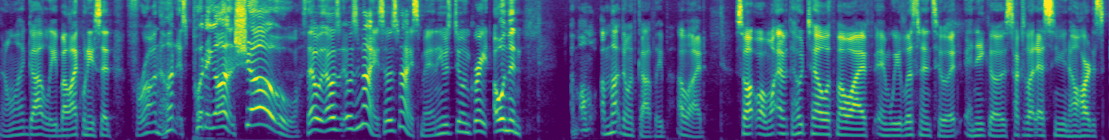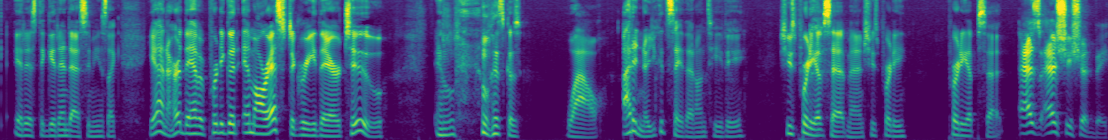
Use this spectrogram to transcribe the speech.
I don't like Gottlieb. I like when he said Feron Hunt is putting on a show. So that was, that was it was nice. It was nice, man. He was doing great. Oh, and then I'm I'm, not done with Gottlieb. I lied. So I, I'm at the hotel with my wife, and we listening to it, and he goes talks about SMU and how hard it's, it is to get into SMU. He's like, yeah, and I heard they have a pretty good MRS degree there too. And Liz goes, wow, I didn't know you could say that on TV. She's pretty upset, man. She's pretty pretty upset. As as she should be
